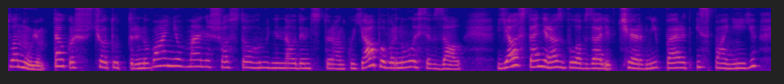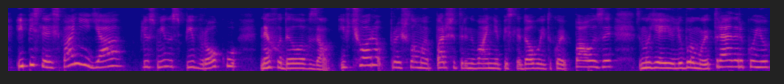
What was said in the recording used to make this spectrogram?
планую. Також що тут тренування в мене 6 грудня на 11 ранку. Я повернулася в зал. Я останній раз була в залі в червні перед Іспанією, і після Іспанії я. Плюс-мінус півроку не ходила в зал. І вчора пройшло моє перше тренування після довгої такої паузи з моєю любимою тренеркою.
